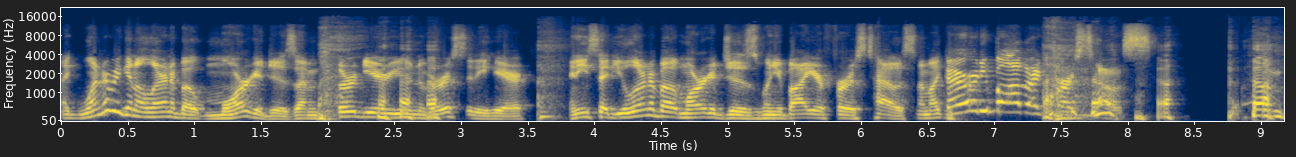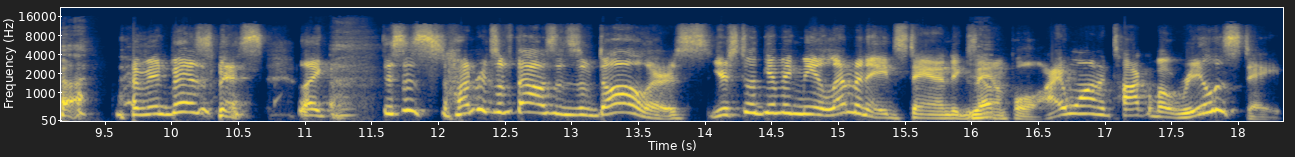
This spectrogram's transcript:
like, when are we going to learn about mortgages? I'm third year university here. And he said, You learn about mortgages when you buy your first house. And I'm like, I already bought my first house. I'm, I'm, in business. Like, this is hundreds of thousands of dollars. You're still giving me a lemonade stand example. Yep. I want to talk about real estate.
